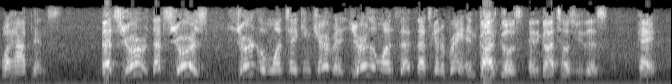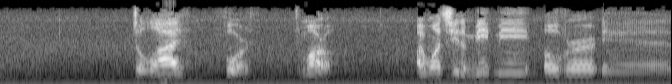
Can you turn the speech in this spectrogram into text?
what happens? That's your that's yours. You're the one taking care of it. You're the ones that that's to bring it. And God goes and God tells you this. Hey, July 4th, tomorrow, I want you to meet me over in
